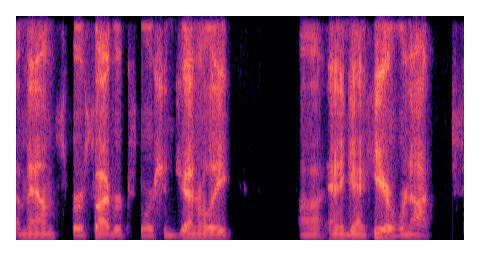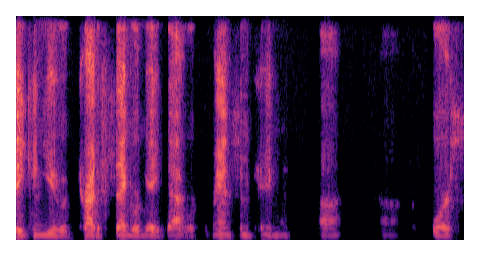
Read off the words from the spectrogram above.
amounts for cyber extortion generally. Uh, and again, here we're not seeking you to try to segregate that with the ransom payment, of course.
